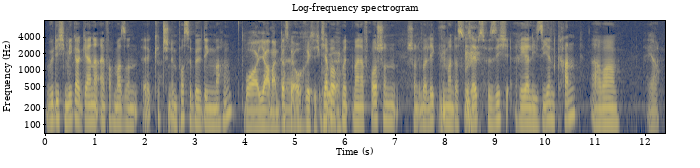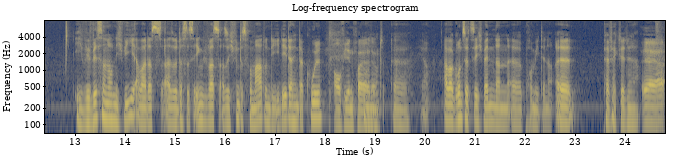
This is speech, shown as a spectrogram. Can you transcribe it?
würde ich mega gerne einfach mal so ein äh, Kitchen Impossible Ding machen. Boah, ja, Mann, das wäre auch richtig cool. Ich habe auch mit meiner Frau schon, schon überlegt, wie man das so selbst für sich realisieren kann. Aber ja, wir wissen noch nicht wie, aber das, also das ist irgendwie was, also ich finde das Format und die Idee dahinter cool. Auf jeden Fall, Alter. Und äh, ja. Aber grundsätzlich, wenn dann äh, Promi-Dinner. Äh, perfekte Dinner. Ja, ja.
